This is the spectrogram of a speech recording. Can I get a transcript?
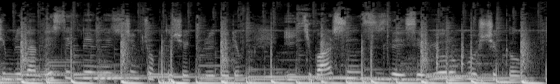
Şimdiden destekleriniz için çok teşekkür ederim. İyi ki varsınız. Sizleri seviyorum. Hoşçakalın.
